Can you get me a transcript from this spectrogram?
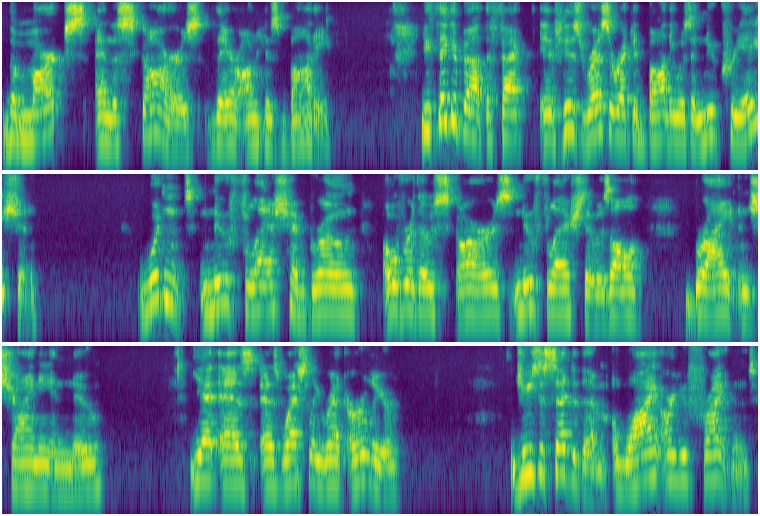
the marks and the scars there on his body. You think about the fact if his resurrected body was a new creation, wouldn't new flesh have grown over those scars, new flesh that was all bright and shiny and new? Yet, as, as Wesley read earlier, Jesus said to them, Why are you frightened?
